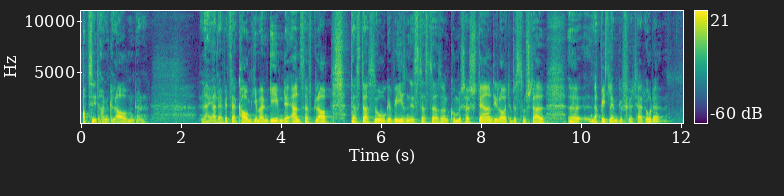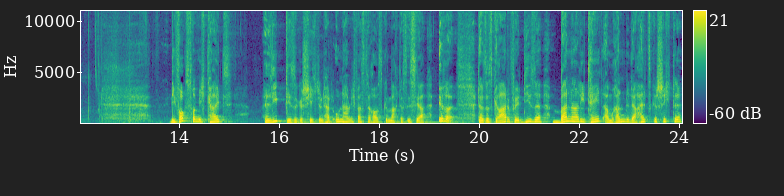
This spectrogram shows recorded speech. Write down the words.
ob sie daran glauben, dann naja, da wird es ja kaum jemanden geben, der ernsthaft glaubt, dass das so gewesen ist, dass da so ein komischer Stern die Leute bis zum Stall äh, nach Bethlehem geführt hat, oder? Die Volksfrömmigkeit liebt diese Geschichte und hat unheimlich was daraus gemacht. Das ist ja irre, dass es gerade für diese Banalität am Rande der Heilsgeschichte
